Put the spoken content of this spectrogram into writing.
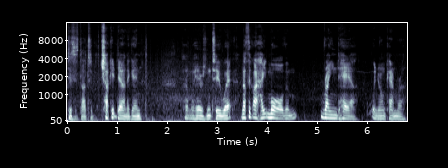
Just started to chuck it down again so my hair isn't too wet. Nothing I hate more than rained hair when you're on camera.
